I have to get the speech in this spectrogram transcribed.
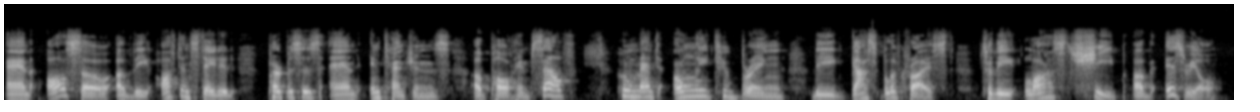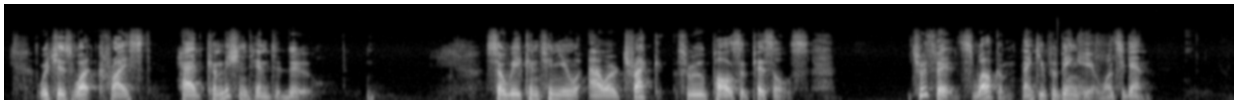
and also of the often stated purposes and intentions of Paul himself, who meant only to bring the gospel of Christ to the lost sheep of Israel, which is what Christ had commissioned him to do. So we continue our trek through Paul's epistles. Truthvids, welcome. Thank you for being here once again.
